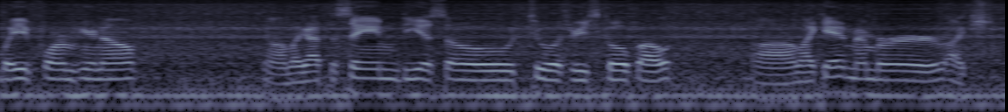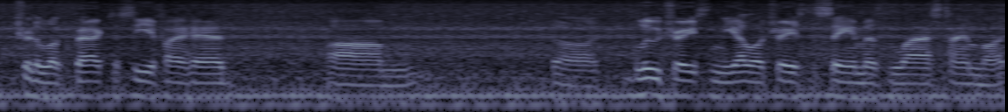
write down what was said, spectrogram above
waveform here now. Um, I got the same DSO 203 scope out. Um, I can't remember, I should have looked back to see if I had um, the blue trace and the yellow trace the same as the last time, but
